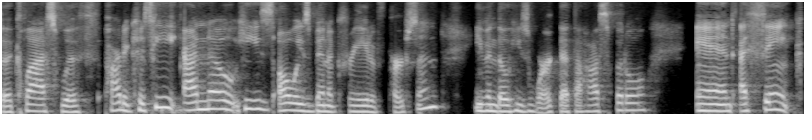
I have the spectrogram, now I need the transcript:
the class with Party because he I know he's always been a creative person, even though he's worked at the hospital. And I think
